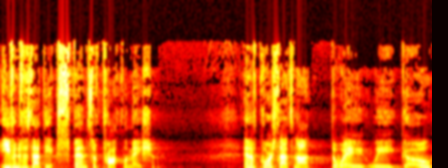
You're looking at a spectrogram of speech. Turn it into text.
even if it's at the expense of proclamation. And of course, that's not the way we go.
